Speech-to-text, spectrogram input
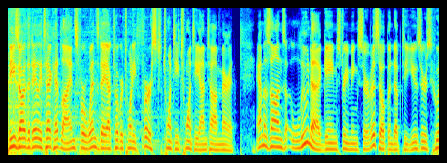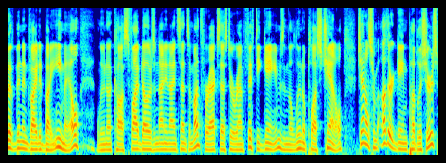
These are the Daily Tech headlines for Wednesday, October 21st, 2020. I'm Tom Merritt. Amazon's Luna game streaming service opened up to users who have been invited by email. Luna costs $5.99 a month for access to around 50 games in the Luna Plus channel. Channels from other game publishers,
